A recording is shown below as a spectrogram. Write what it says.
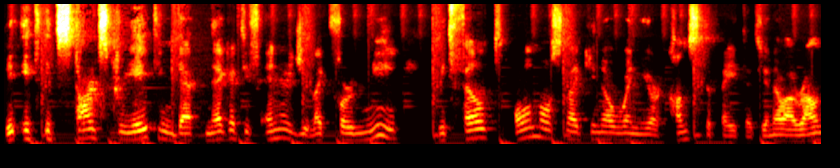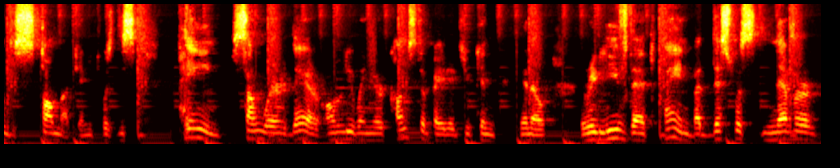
it, it starts creating that negative energy. Like for me it felt almost like you know when you're constipated you know around the stomach and it was this pain somewhere there. Only when you're constipated you can you know relieve that pain. But this was never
